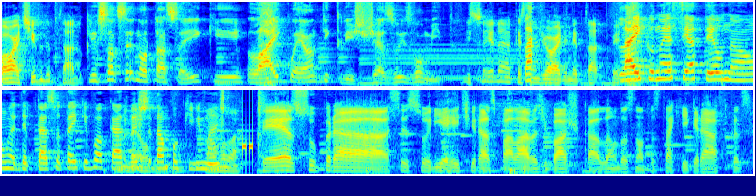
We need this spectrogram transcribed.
Qual artigo, deputado? Eu queria só que você notasse aí que laico é anticristo, Jesus vomita. Isso aí não é uma questão de ordem, deputado. Perdão. Laico não é ser ateu, não. É deputado, o senhor está equivocado. Vai Não. estudar um pouquinho mais. Vamos lá. Peço para a assessoria retirar as palavras de baixo calão das notas taquigráficas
